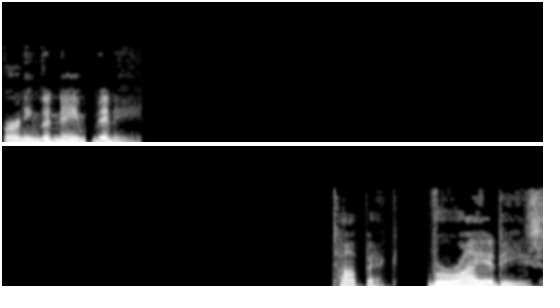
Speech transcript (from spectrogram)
earning the name mini. Topic: Varieties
